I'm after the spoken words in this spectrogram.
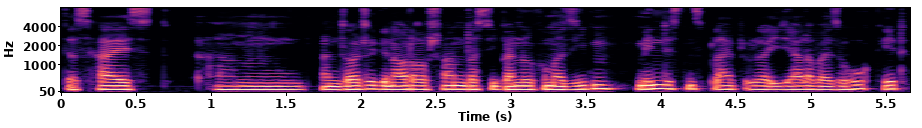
Das heißt, ähm, man sollte genau darauf schauen, dass die bei 0,7 mindestens bleibt oder idealerweise hochgeht.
